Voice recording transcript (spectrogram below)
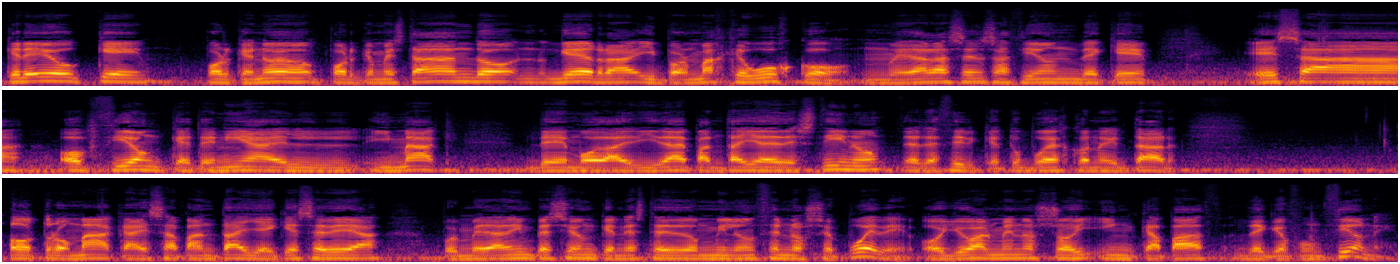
creo que, porque, no, porque me está dando guerra y por más que busco, me da la sensación de que esa opción que tenía el iMac de modalidad de pantalla de destino, es decir, que tú puedes conectar otro Mac a esa pantalla y que se vea, pues me da la impresión que en este de 2011 no se puede, o yo al menos soy incapaz de que funcione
